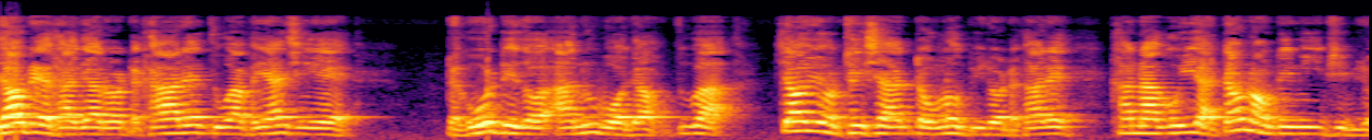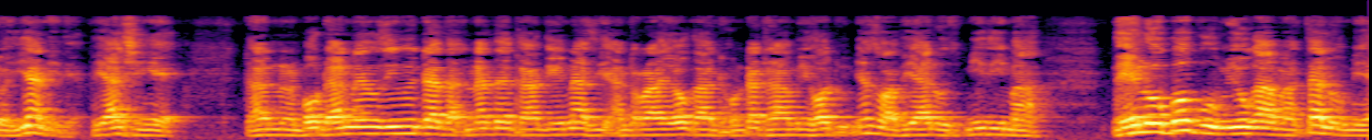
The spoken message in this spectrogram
ရောက်တဲ့အခါကျတော့တခါတည်းသူကဘုရားရှင်ရဲ့တကိုးတည်သောအာနုဘော်ကြောင့်သူကကြောက်ရွံ့ထိတ်ရှားတုန်လှုပ်ပြီးတော့တခါတည်းခန္ဓာကိုယ်ကြီးကတောင်းတောင်းတင်းကြီးဖြစ်ပြီးတော့ရက်နေတယ်ဘုရားရှင်ရဲ့ဒါနဗုဒ္ဓနံဇိဝိတ္တအနတ္တကာကေနစီအန္တရာယောဂဒုံတထာမိဟောတုမြတ်စွာဘုရားတို့မြည်ဒီမှာ ဘယ်လိုပုဂ္ဂိုလ်မျိုးကမှတတ်လို့မရ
